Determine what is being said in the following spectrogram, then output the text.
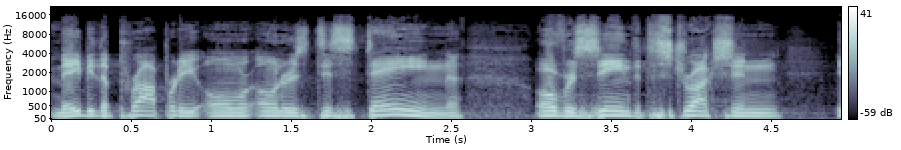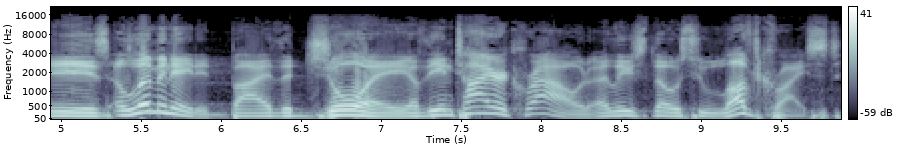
Maybe the property owner's disdain overseeing the destruction is eliminated by the joy of the entire crowd, at least those who loved Christ,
